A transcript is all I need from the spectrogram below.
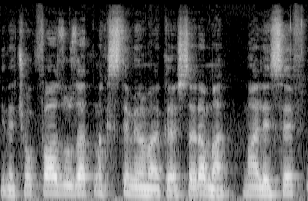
yine çok fazla uzatmak istemiyorum arkadaşlar ama maalesef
